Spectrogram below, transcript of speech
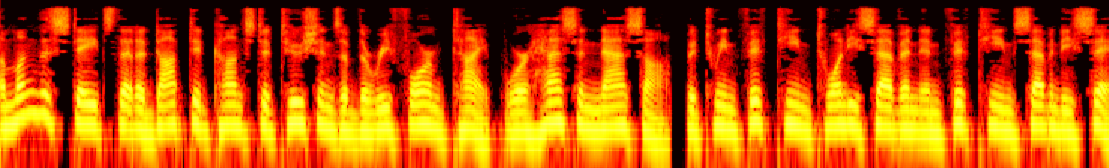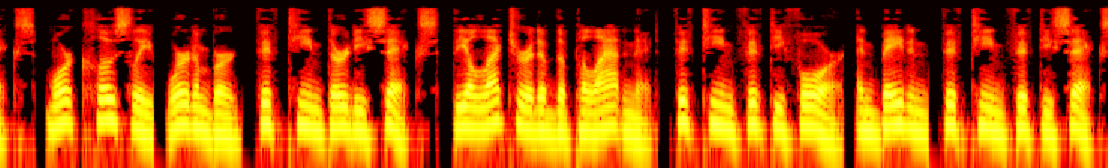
Among the states that adopted constitutions of the Reformed type were Hesse and Nassau, between 1527 and 1576, more closely, Württemberg, 1536, the Electorate of the Palatinate, 1554, and Baden, 1556.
